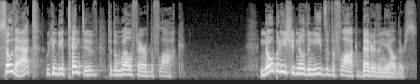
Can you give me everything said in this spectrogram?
so that we can be attentive to the welfare of the flock. Nobody should know the needs of the flock better than the elders.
